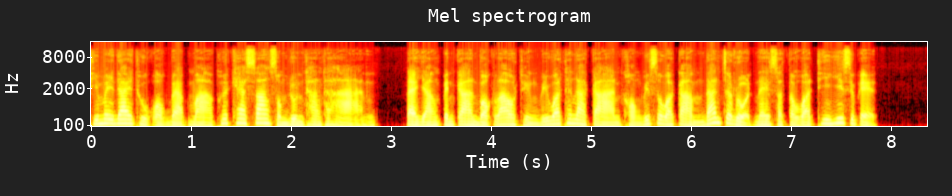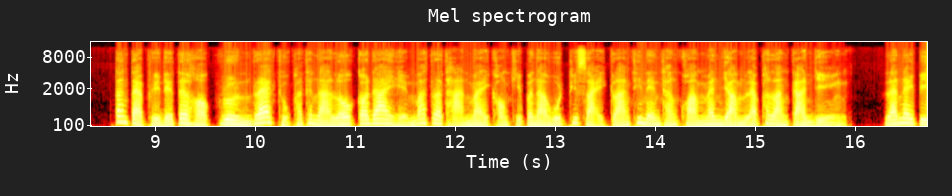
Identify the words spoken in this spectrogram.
ที่ไม่ได้ถูกออกแบบมาเพื่อแค่สร้างสมดุลทางทหาร แต่ยังเป็นการบอกเล่าถึงวิวัฒนาการของวิศวกรรมด้านจรวดในศตวรรษที่ 21 ตั้งแต่ Predator Hawk รุ่นแรกถูกพัฒนาโลกก็ได้เห็นมาตรฐานใหม่ของขีปนาวุธพิสัยกลางที่เน้นทั้งความแม่นยำและพลังการยิง และในปี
